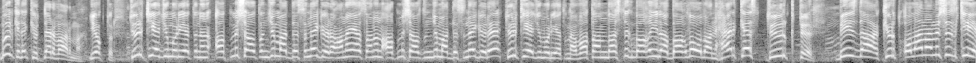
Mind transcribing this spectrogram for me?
Bu ülkede Kürtler var mı? Yoktur. Türkiye Cumhuriyeti'nin 66. maddesine göre, anayasanın 66. maddesine göre Türkiye Cumhuriyeti'ne vatandaşlık bağıyla bağlı olan herkes Türktür. Biz daha Kürt olamamışız ki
